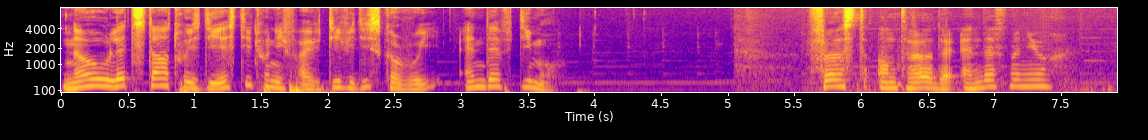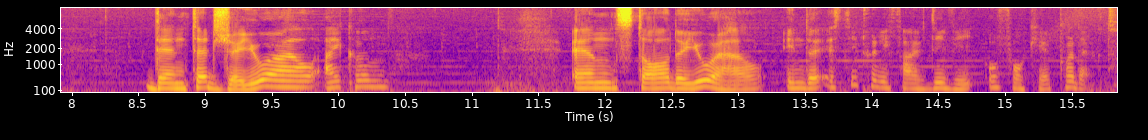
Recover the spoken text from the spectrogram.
Now let's start with the ST25DV Discovery NDEF demo. First enter the NDEF menu, then touch the URL icon and store the URL in the ST25DV 04K product.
